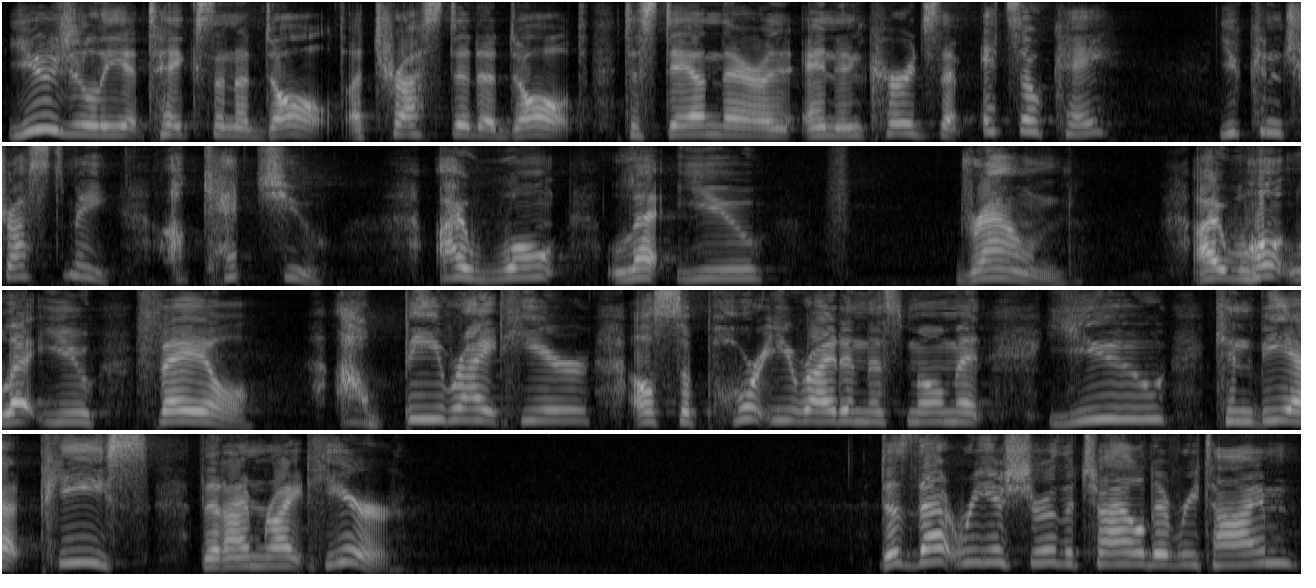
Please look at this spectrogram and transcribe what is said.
Usually, it takes an adult, a trusted adult, to stand there and, and, encourage them. It's okay. You can trust me. I'll catch you. I won't let you drown. I won't let you fail. I'll be right here. I'll support you right in this moment. You can be at peace that I'm right here. Does that reassure the child every time?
